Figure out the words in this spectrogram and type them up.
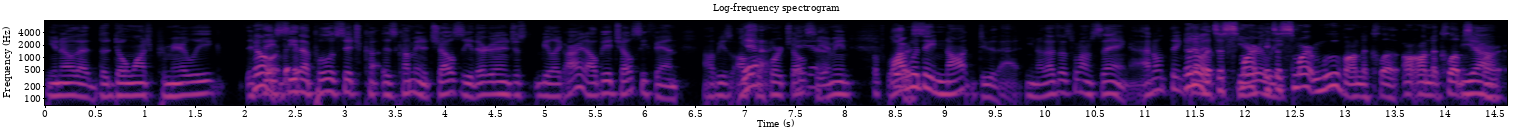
you know, that, that don't watch Premier League if no, they see that Pulisic is coming to Chelsea, they're gonna just be like, "All right, I'll be a Chelsea fan. I'll be I'll yeah, support Chelsea." Yeah, I mean, why would they not do that? You know, that's that's what I'm saying. I don't think. No, no, it's, it's a smart it's a smart move on the club on the club's yeah. part,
